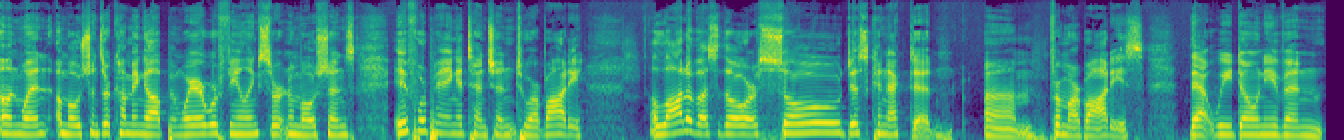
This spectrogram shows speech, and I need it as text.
on when emotions are coming up and where we're feeling certain emotions if we're paying attention to our body. A lot of us though are so disconnected um, from our bodies that we don't even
